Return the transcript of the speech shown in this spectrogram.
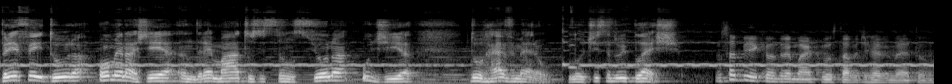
Prefeitura homenageia André Matos e sanciona o dia do heavy metal. Notícia do Whiplash. Não sabia que o André Marques gostava de heavy metal.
